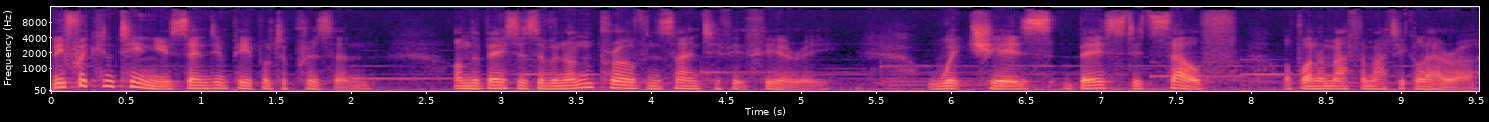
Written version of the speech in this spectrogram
If we continue sending people to prison on the basis of an unproven scientific theory, which is based itself upon a mathematical error,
